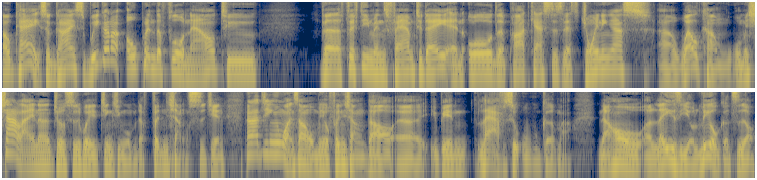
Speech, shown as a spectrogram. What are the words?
Okay, so guys, we're gonna open the floor now to the 15 Minutes Fam today and all the podcasters that's joining us. Uh, welcome. 我们下来呢，就是会进行我们的分享时间。那他今天晚上我们有分享到，呃，一边 laugh 是五个嘛，然后呃 lazy 有六个字哦。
